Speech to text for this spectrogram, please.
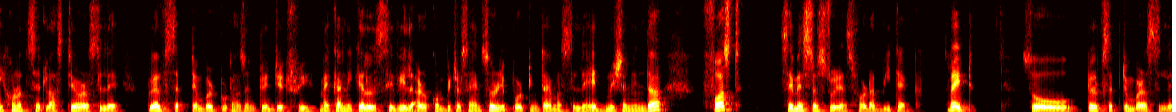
এইখনত চেট লাষ্ট ইয়েৰ আছিলে টুৱেলভ ছেপ্টেম্বৰ টু থাউজেণ্ড টুৱেণ্টি থ্ৰী মেকানিকেল চিভিল আৰু কম্পিউটাৰ চায়েন্সৰ ৰিপৰ্টিং টাইম আছিলে এডমিশ্যন ইন দ্য ফাৰ্ষ্ট ছেমিষ্টাৰ ষ্টুডেণ্টছ ফৰ দ্য বি টেক ৰাইট চ' টুৱেলভ ছেপ্টেম্বৰ আছিলে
